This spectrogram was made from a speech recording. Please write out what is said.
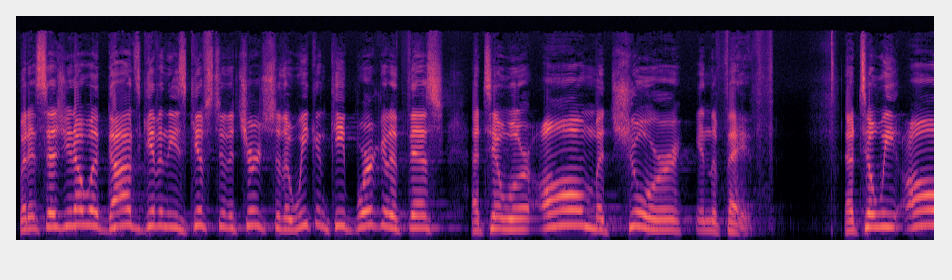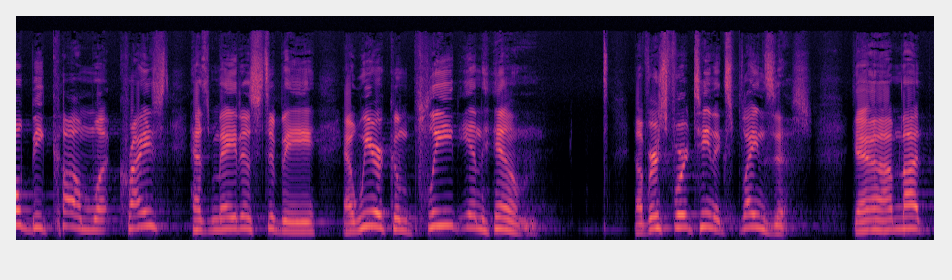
but it says, you know what? God's given these gifts to the church so that we can keep working at this until we're all mature in the faith, until we all become what Christ has made us to be, and we are complete in Him. Now, verse 14 explains this. Okay, I'm not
